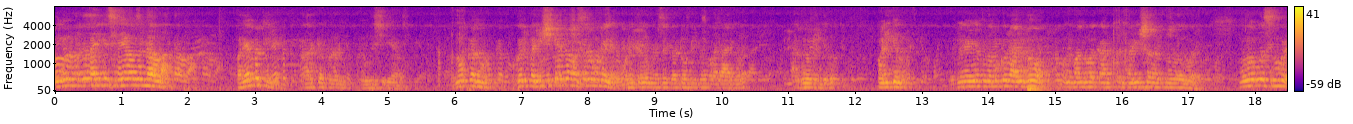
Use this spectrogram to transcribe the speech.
നിങ്ങൾ പറഞ്ഞതായിരിക്കും ശരിയാവുന്നുണ്ടാവുക പറയാൻ പറ്റില്ല. ആർക്കെപ്പോഴും എന്ത് ശരിയാവും നോക്കാം. നമുക്ക് നമുക്കൊരു പരീക്ഷിക്കേണ്ട അവസരം കൂടെയല്ലേ? നമ്മൾ കേട്ടുകൊണ്ടിരിക്കുന്ന പല കാര്യങ്ങൾ അറിഞ്ഞുകൊണ്ടിരിക്കുന്നു പഠിക്കുന്നു. ഇത് കഴിഞ്ഞപ്പോൾ നമുക്കൊരു അനുഭവം. ഒന്ന് പങ്കുവെക്കാൻ ഒരു പരീക്ഷ നടത്തുന്നത് പോലെ. നമുക്ക് സിമ്പിൾ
